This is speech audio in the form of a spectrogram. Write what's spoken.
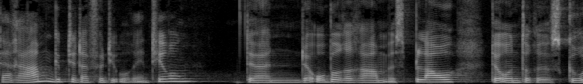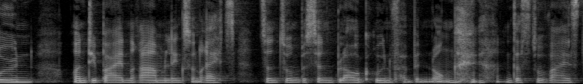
Der Rahmen gibt dir dafür die Orientierung, denn der obere Rahmen ist blau, der untere ist grün und die beiden Rahmen links und rechts sind so ein bisschen blau-grün Verbindungen, dass du weißt,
